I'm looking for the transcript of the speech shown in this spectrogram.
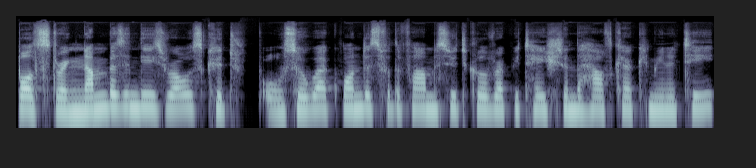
Bolstering numbers in these roles could also work wonders for the pharmaceutical reputation in the healthcare community,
